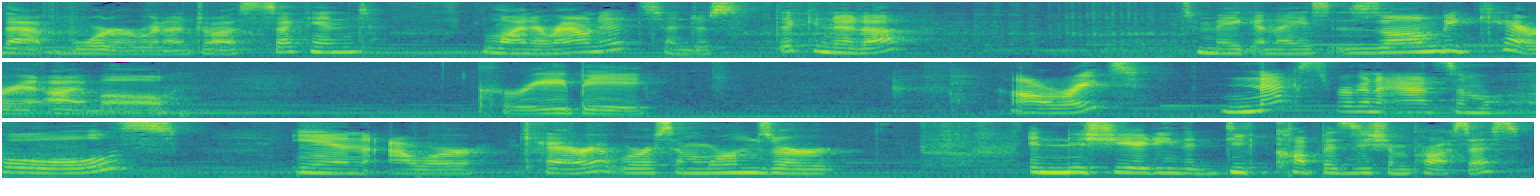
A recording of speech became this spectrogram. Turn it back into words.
that border. We're gonna draw a second line around it and just thicken it up to make a nice zombie carrot eyeball. Creepy. All right, next we're gonna add some holes in our carrot where some worms are initiating the decomposition process.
